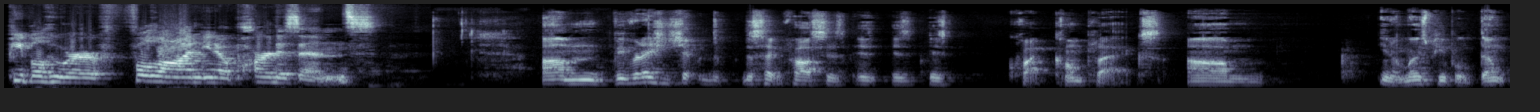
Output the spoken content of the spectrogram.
people who were full on you know partisans? Um, the relationship with the Soviet past is is, is quite complex. Um, you know, most people don't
